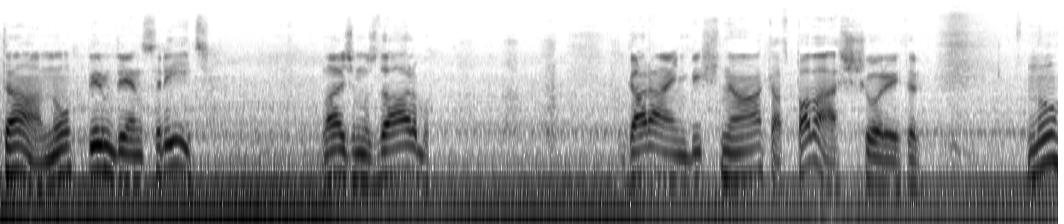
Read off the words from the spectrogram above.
Tā, nu, pirmdienas rīts, laižam uz darbu. Garāņi bišķi nāk, tās pavēsts šorīt ir. Nu,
